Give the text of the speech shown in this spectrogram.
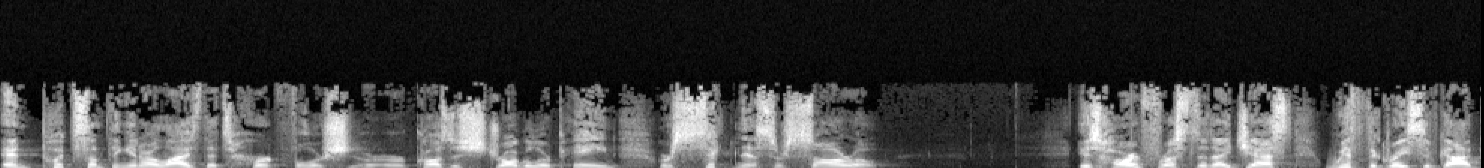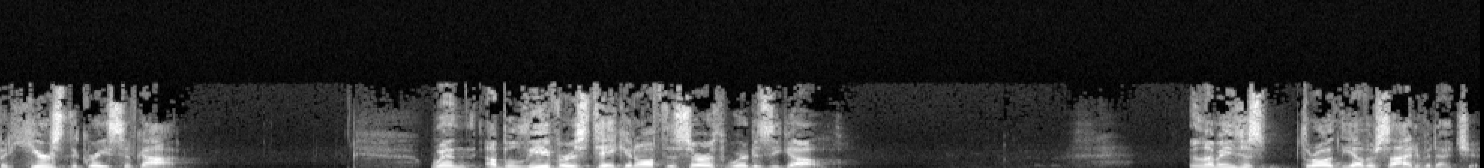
and put something in our lives that's hurtful or, or causes struggle or pain or sickness or sorrow is hard for us to digest with the grace of God. But here's the grace of God. When a believer is taken off this earth, where does he go? And let me just throw the other side of it at you.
